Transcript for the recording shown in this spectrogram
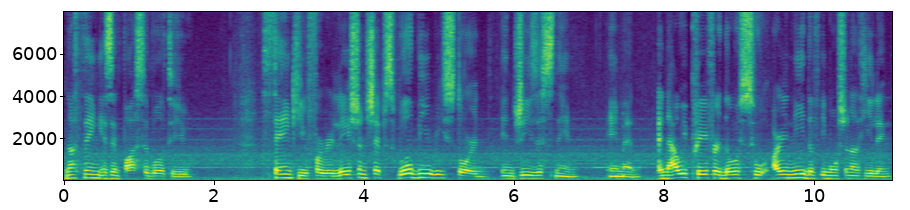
Nothing is impossible to you. Thank you for relationships will be restored in Jesus' name. Amen. And now we pray for those who are in need of emotional healing.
